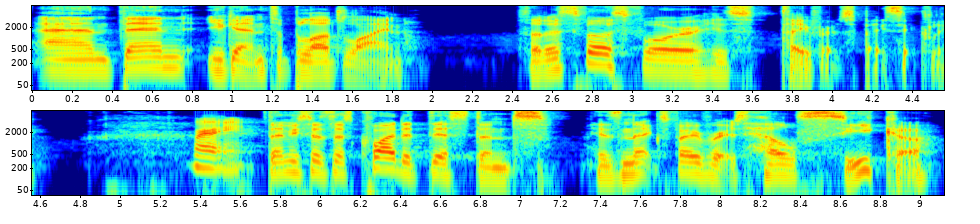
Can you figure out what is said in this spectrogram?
And then you get into Bloodline. So those first four are his favorites, basically. Right. Then he says there's quite a distance. His next favorite is Hellseeker.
